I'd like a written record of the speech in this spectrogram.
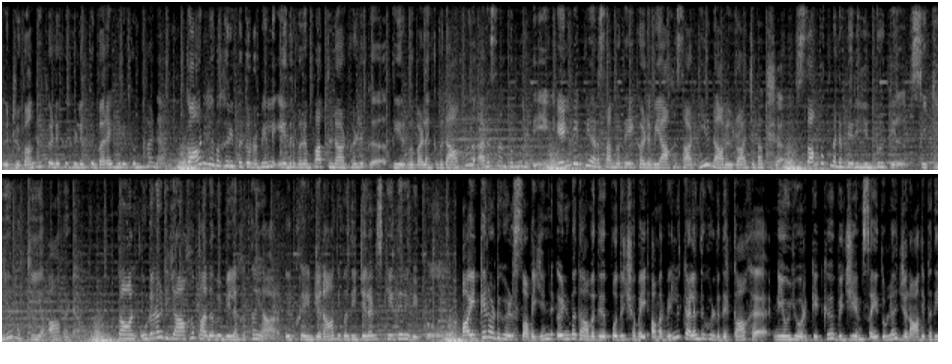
இன்று வங்கிக் கணக்குகளுக்கு வர இருக்கும் பணம். காணி அபகரிப்பு தொடர்பில் எதிர்வரும் பத்து நாட்களுக்கு தீர்வு வழங்குவதாக அரசாங்கம் உறுதி. என்பிபி அரசாங்கத்தை கடுமையாக சாட்டிய நாமல் ராஜபக்ஷ சம்பத் மனப்பேரியின் வீட்டில் சிக்கிய முக்கிய ஆவணம். தான் உடனடியாக பதவி விலக தயார். உக்ரைன் ஜனாதிபதி ஜெலன்ஸ்கி தெரிவிப்பு. ஐக்கிய நாடுகள் சபையின் எண்பதாவது பொதுச்சபை அமர்வில் கலந்து செய்வதற்காக நியூயார்க்கிற்கு விஜயம் செய்துள்ள ஜனாதிபதி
